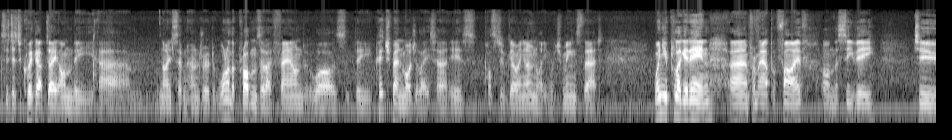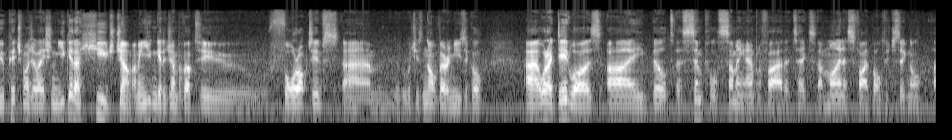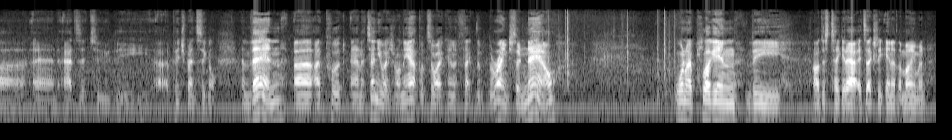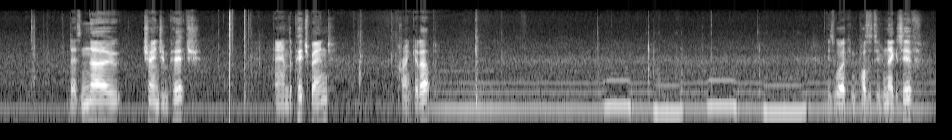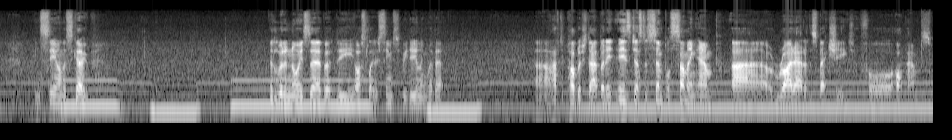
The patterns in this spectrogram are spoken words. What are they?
So just a quick update on the um, 9700. One of the problems that I found was the pitch bend modulator is positive going only, which means that when you plug it in um, from output 5 on the CV to pitch modulation, you get a huge jump. I mean, you can get a jump of up to four octaves, um, which is not very musical. Uh, what I did was I built a simple summing amplifier that takes a minus 5 voltage signal uh, adds it to the uh, pitch bend signal. And then uh, I put an attenuator on the output so I can affect the, the, range. So now, when I plug in the, I'll just take it out, it's actually in at the moment. There's no change in pitch and the pitch bend, crank it up, is working positive negative you can see on the scope a little bit of noise there but the oscillator seems to be dealing with it. Uh, I'll have to publish that but it is just a simple summing amp uh, right out of the spec sheet for op amps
